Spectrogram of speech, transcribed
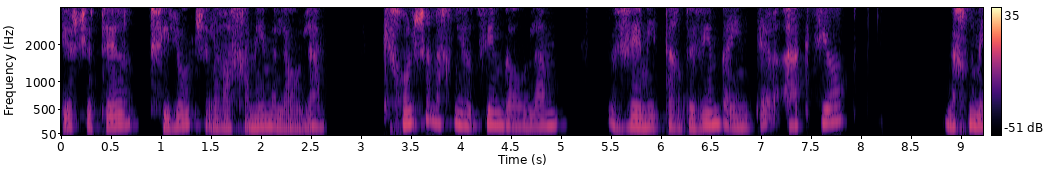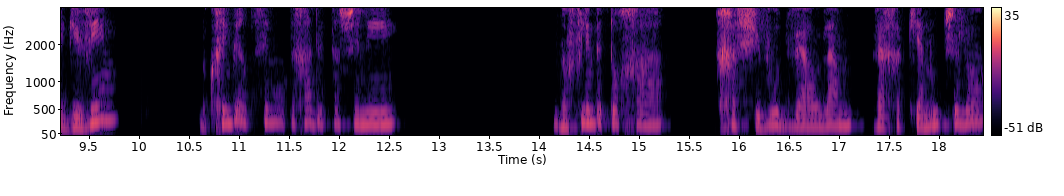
יש יותר תפילות של רחמים על העולם. ככל שאנחנו יוצאים בעולם ומתערבבים באינטראקציות, אנחנו מגיבים, לוקחים ברצינות אחד את השני, נופלים בתוך החשיבות והעולם והחקיינות שלו,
